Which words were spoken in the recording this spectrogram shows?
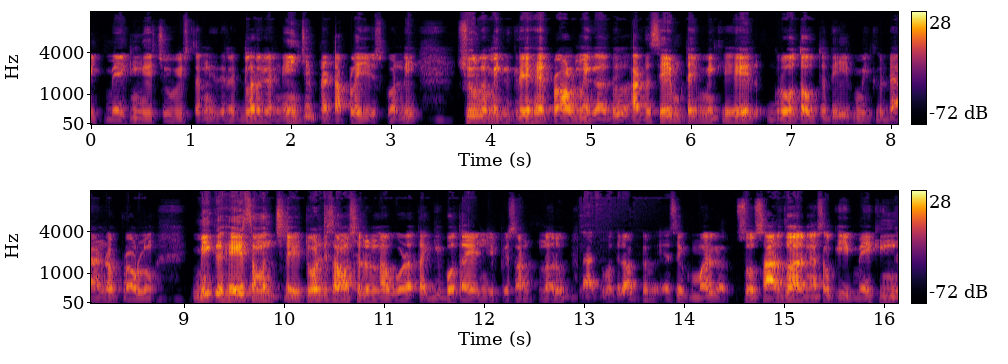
మీకు మేకింగ్ చేసి చూపిస్తాను. ఇది రెగ్యులర్గా నేను చెప్పినట్టు అప్లై చేసుకోండి. షూర్గా మీకు గ్రే హెయిర్ ప్రాబ్లమే కాదు. అట్ ద సేమ్ టైం మీకు హెయిర్ గ్రోత్ అవుతుంది. మీకు డాండ్రఫ్ ప్రాబ్లం మీకు హెయిర్ సంబంధించిన ఎటువంటి సమస్యలు ఉన్నా కూడా తగ్గిపోతాయి అని చెప్పేసి అంటున్నారు. న్యాచురోపతి డాక్టర్ ఎస్ఏ కుమార్ గారు. సో సార్ ద్వారానే అసలు ఈ మేకింగ్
